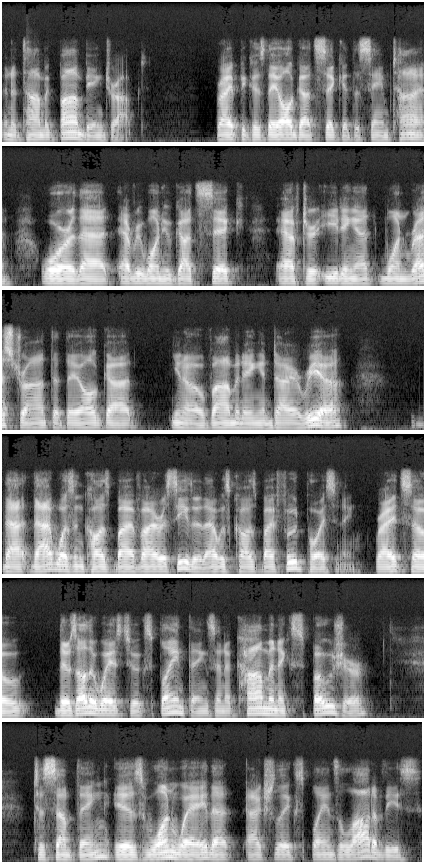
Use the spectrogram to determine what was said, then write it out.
an atomic bomb being dropped right because they all got sick at the same time or that everyone who got sick after eating at one restaurant that they all got, you know, vomiting and diarrhea, that that wasn't caused by a virus either. That was caused by food poisoning, right? So there's other ways to explain things, and a common exposure to something is one way that actually explains a lot of these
